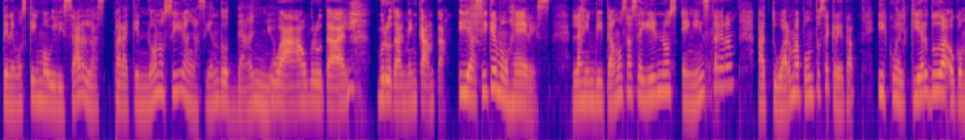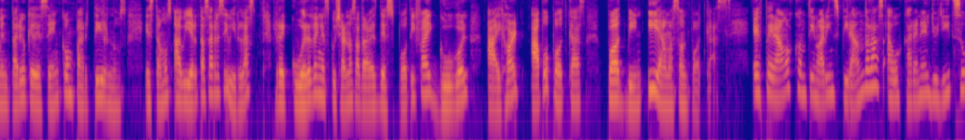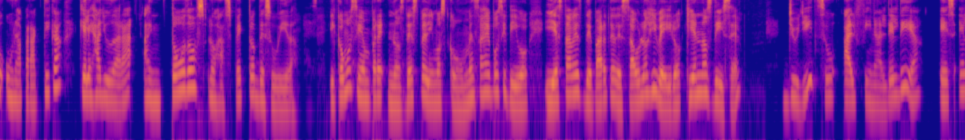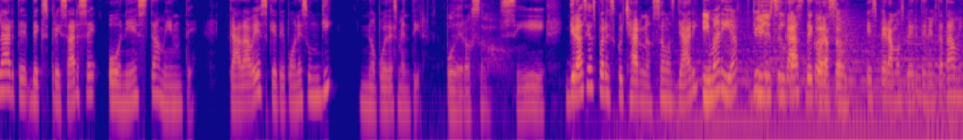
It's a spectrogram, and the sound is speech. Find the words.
tenemos que inmovilizarlas para que no nos sigan haciendo daño. ¡Wow! Brutal, brutal, me encanta. Y así que mujeres, las invitamos a seguirnos en Instagram a tuarma.secreta y cualquier duda o comentario que deseen compartirnos, estamos abiertas a recibirlas. Recuerden escucharnos a través de Spotify, Google, iHeart, Apple Podcasts, Podbean y Amazon Podcasts. Esperamos continuar inspirándolas a buscar en el Jiu-Jitsu una práctica que les ayudará en todos los aspectos de su vida. Y como siempre, nos despedimos con un mensaje positivo y esta vez de parte de Saulo Ribeiro, quien nos dice, Jiu-Jitsu al final del día es el arte de expresarse honestamente. Cada vez que te pones un gi, no puedes mentir. Poderoso. Sí. Gracias por escucharnos. Somos Yari y María, Jiu-Jitsu de corazón. Esperamos verte en el tatami.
